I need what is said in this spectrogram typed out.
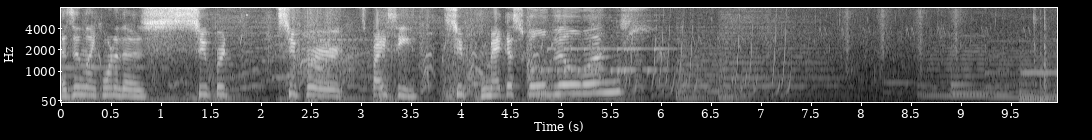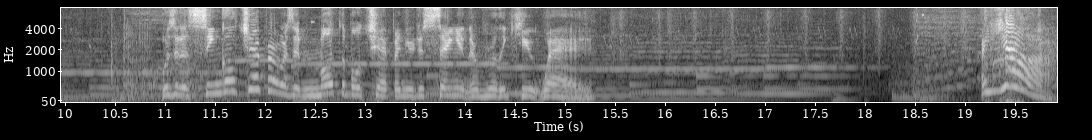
as in like one of those super, super spicy, super mega Scoville ones? Was it a single chip or was it multiple chip and you're just saying it in a really cute way? Uh, yeah.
